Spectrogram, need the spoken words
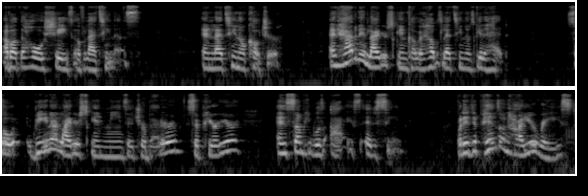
about the whole shades of Latinas and Latino culture. And having a lighter skin color helps Latinos get ahead. So being a lighter skin means that you're better, superior, in some people's eyes, it is seen. But it depends on how you're raised,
